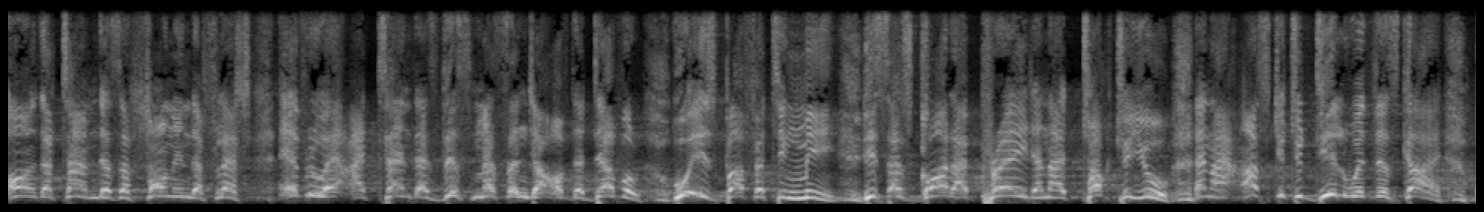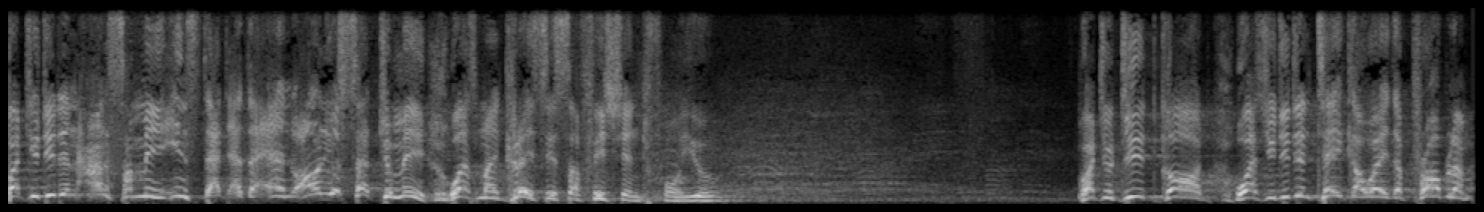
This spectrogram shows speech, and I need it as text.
all the time. There's a thorn in the flesh. Everywhere I turn, there's this messenger of the devil who is buffeting me. He says, God, I prayed and I talked to you and I asked you to deal with this guy, but you didn't answer me. Instead, at the end, all you said to me was, My grace is sufficient for you. What you did, God, was you didn't take away the problem,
